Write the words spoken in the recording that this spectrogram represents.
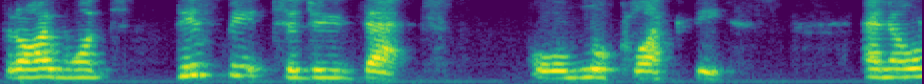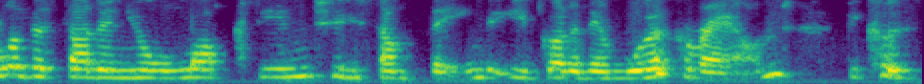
but I want this bit to do that or look like this. And all of a sudden you're locked into something that you've got to then work around because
